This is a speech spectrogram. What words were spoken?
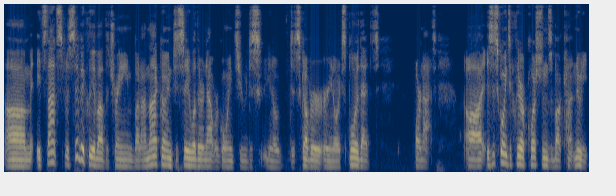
um, it's not specifically about the training, but I'm not going to say whether or not we're going to, dis- you know, discover or, you know, explore that or not. Uh, is this going to clear up questions about continuity?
